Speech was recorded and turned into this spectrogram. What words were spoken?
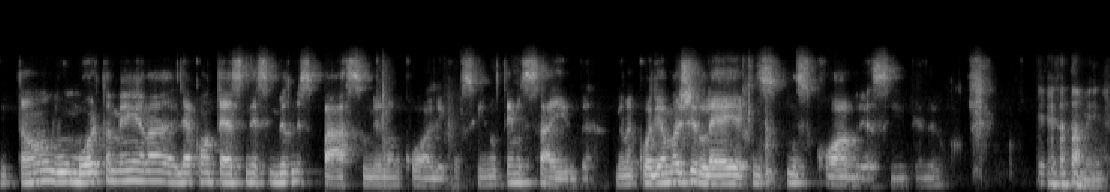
então, o humor também ela, ele acontece nesse mesmo espaço melancólico, assim, não temos saída. Melancolia é uma geleia que nos, nos cobre, assim, entendeu? Exatamente.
